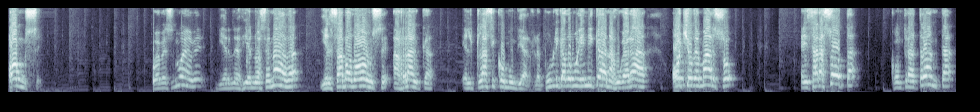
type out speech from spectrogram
11, jueves 9, viernes 10 no hace nada y el sábado 11 arranca el Clásico Mundial. República Dominicana jugará 8 de marzo en Sarasota contra Atlanta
